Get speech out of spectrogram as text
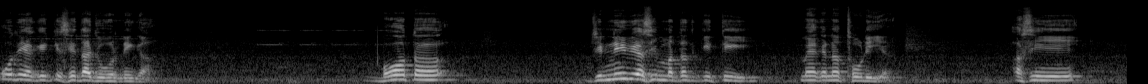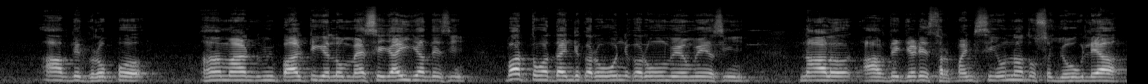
ਉਹਦੇ ਅੱਗੇ ਕਿਸੇ ਦਾ ਜ਼ੋਰ ਨਹੀਂਗਾ ਬਹੁਤ, ਜਿੰਨੀ ਵੀ ਅਸੀਂ ਮਦਦ ਕੀਤੀ, ਮੈਂ ਕਹਿੰਦਾ ਥੋੜੀ ਆ। ਅਸੀਂ ਆਪਦੇ ਗਰੁੱਪ ਆਮ ਆਦਮੀ ਪਾਰਟੀ ਵੱਲੋਂ ਮੈਸੇਜ ਆਈ ਜਾਂਦੇ ਸੀ, ਵੱਧ ਤੋਂ ਵੱਧ ਇੰਜ ਕਰੋ, ਉਂਝ ਕਰੋ, ਉਵੇਂ ਉਵੇਂ ਅਸੀਂ ਨਾਲ ਆਪਦੇ ਜਿਹੜੇ ਸਰਪੰਚ ਸੀ, ਉਹਨਾਂ ਤੋਂ ਸਹਿਯੋਗ ਲਿਆ।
